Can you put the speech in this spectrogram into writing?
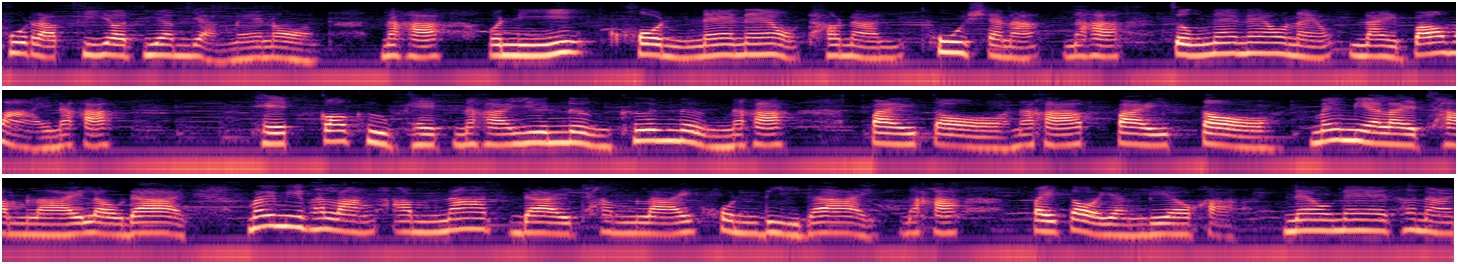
ผู้รับที่ยอดเยี่ยมอย่างแน่นอนนะคะ วันนี้คนแน่แน่วเท่านั้นผู้ชนะนะคะ จงแน่แน่วในในเป้าหมายนะคะเพชรก็คือเพชรนะคะ ยืนหนึ่งขึ้นหนึ่งนะคะ ไปต่อนะคะ ไปต่อไม่มีอะไรทำร้ายเราได้ ไม่มีพลังอำนาจใดทำร้ายคนดีได้นะคะ ไปต่ออย่างเดียวค่ะ แน่วแน่เท่านั้น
